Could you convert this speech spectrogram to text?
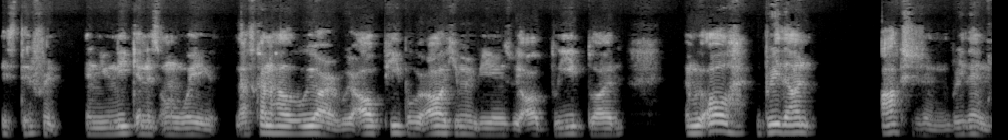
is different and unique in its own way. That's kind of how we are. We're all people. We're all human beings. We all bleed blood, and we all breathe on oxygen, breathe in.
